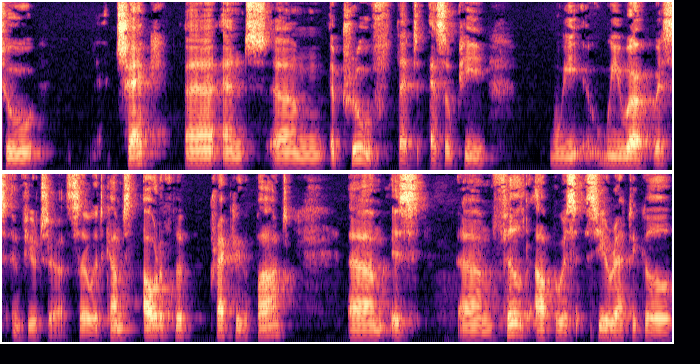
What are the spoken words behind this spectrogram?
to check uh, and um, approve that SOP we we work with in future. So it comes out of the practical part, um, is um, filled up with theoretical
